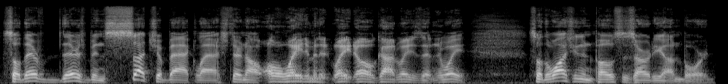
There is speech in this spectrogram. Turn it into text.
So there, there's been such a backlash. They're now, oh, wait a minute, wait, oh, God, wait a second, wait. So the Washington Post is already on board.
